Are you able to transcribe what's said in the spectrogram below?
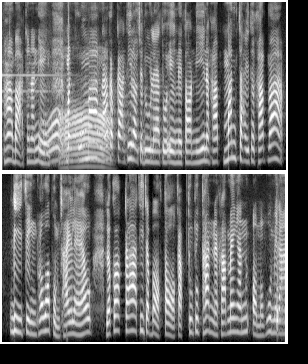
35 บาทเท่านั้นเอง มันคุ้มมากนะกับการที่เราจะดูแลตัวเองในตอนนี้นะครับ มั่นใจเถอะครับว่า ดีจริงเพราะว่าผมใช้แล้วแล้วก็กล้าที่จะบอกต่อกับทุกๆท่านนะครับ ไม่งั้นออกมาพูดไม่ได้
